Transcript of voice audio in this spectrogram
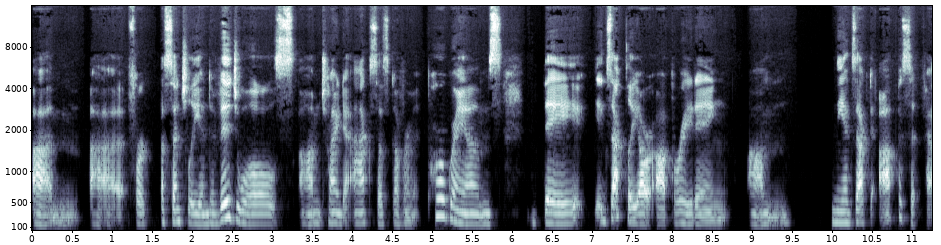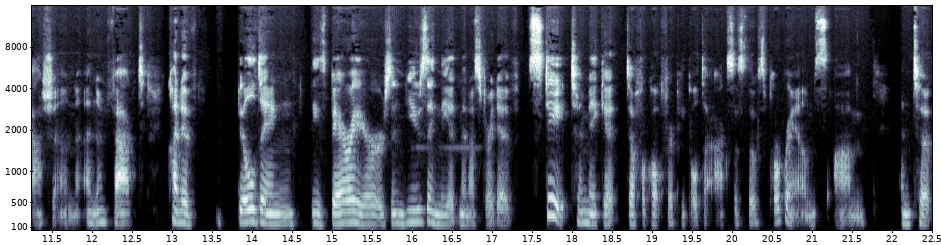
um, uh, for essentially individuals um, trying to access government programs, they exactly are operating um, in the exact opposite fashion. And in fact, kind of building these barriers and using the administrative state to make it difficult for people to access those programs um, and to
